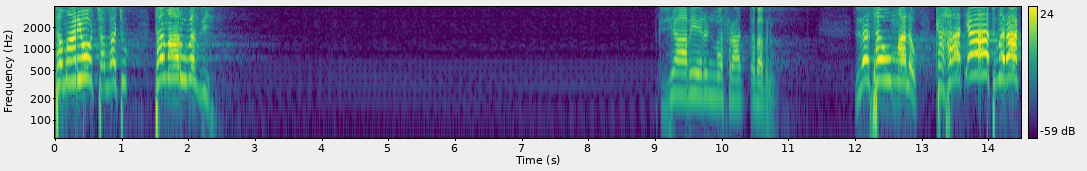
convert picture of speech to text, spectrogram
ተማሪዎች አላችሁ፣ ተማሩ በዚህ። እግዚአብሔርን መፍራት ጥበብ ነው። ለሰውም አለው ከኃጢአት መራቅ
